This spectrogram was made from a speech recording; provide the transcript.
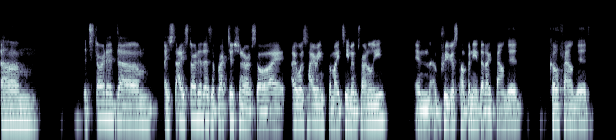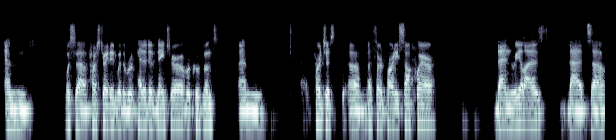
um, it started um, I, I started as a practitioner so I, I was hiring for my team internally in a previous company that i founded co-founded and was uh, frustrated with the repetitive nature of recruitment and purchased um, a third party software then realized that uh,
